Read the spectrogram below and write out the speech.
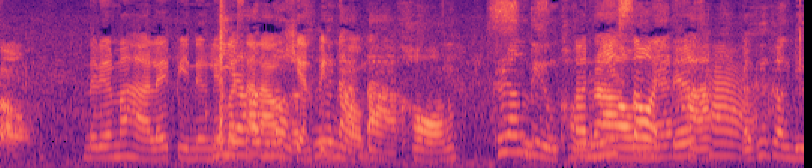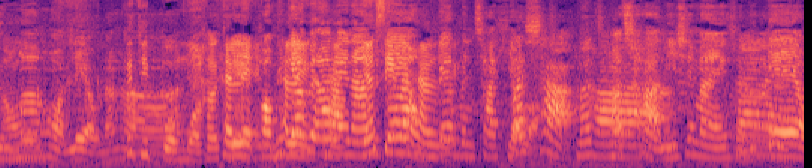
สองได้เรียนมหาลัยปีหนึงเรียนภาษาลาวเขียนเป็นหพน้าร้อมตาของ เครื่องดื่มของตอนนี้เราโสดเด้อนะคะ ค่ะ ก็คือเครื่องดื่มมาหอดแล้วนะคะคือจิโปรหมวกเขาทะเลแขกของพี่แก้วเป็นอะไรนะยังพี่ซีแก้วมาทะเลพี่แก้วเป็นชาเขียวเหรอ มัทฉะ มัทฉะนี้ใช่ไหมของพี่แก้ว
